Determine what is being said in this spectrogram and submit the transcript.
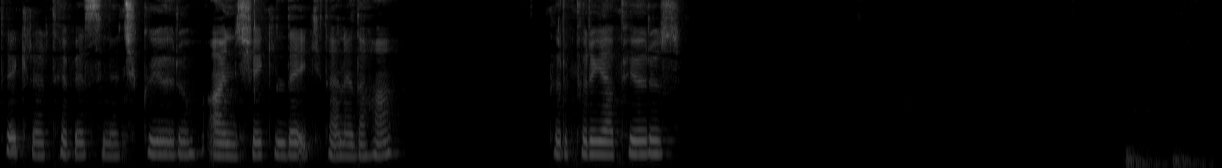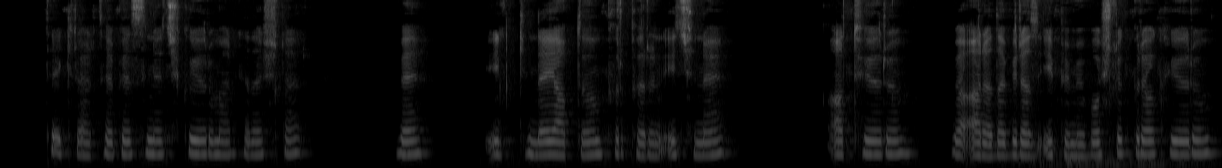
Tekrar tepesine çıkıyorum. Aynı şekilde iki tane daha pırpır yapıyoruz. Tekrar tepesine çıkıyorum arkadaşlar. Ve ilkinde yaptığım pırpırın içine atıyorum. Ve arada biraz ipimi boşluk bırakıyorum.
